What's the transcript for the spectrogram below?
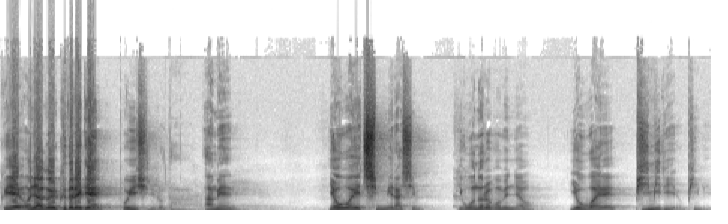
그의 언약을 그들에게 보이시리로다. 아멘. 여호와의 친밀하심. 이 원어를 보면요. 여호와의 비밀이에요. 비밀.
